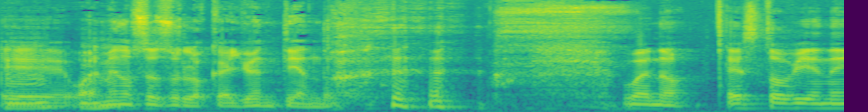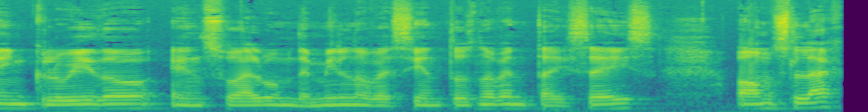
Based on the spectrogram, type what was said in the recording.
Eh, o al menos eso es lo que yo entiendo. bueno, esto viene incluido en su álbum de 1996, Omslag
